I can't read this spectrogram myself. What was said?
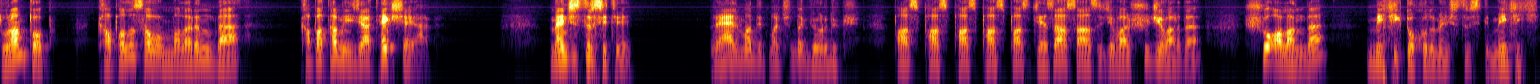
Duran top kapalı savunmaların da kapatamayacağı tek şey abi. Manchester City Real Madrid maçında gördük. Pas pas pas pas pas ceza sahası civar şu civarda şu alanda mekik dokudu Manchester City. Mekik.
